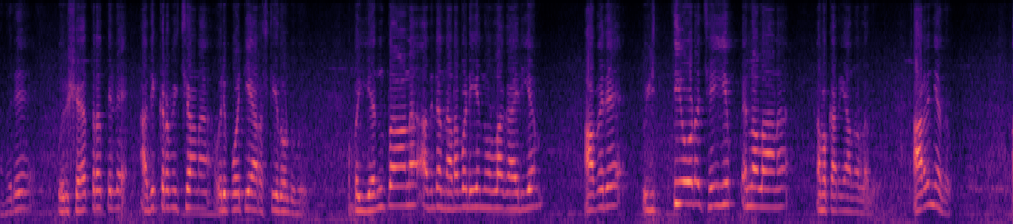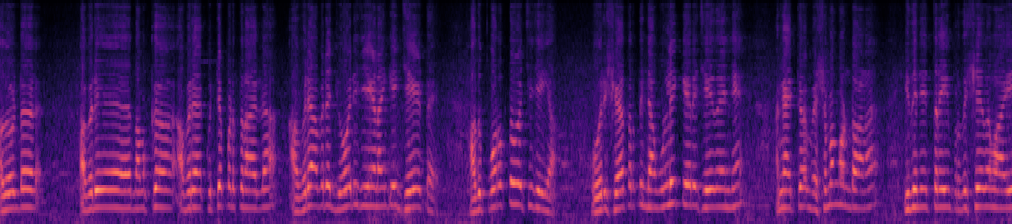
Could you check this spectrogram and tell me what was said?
അവർ ഒരു ക്ഷേത്രത്തിൽ അതിക്രമിച്ചാണ് ഒരു പോറ്റിയെ അറസ്റ്റ് ചെയ്തുകൊണ്ട് പോയി. അപ്പോൾ എന്താണ് അതിന്റെ നടപടി എന്നുള്ള കാര്യം അവരെ യുക്തിയോടെ ചെയ്യും എന്നുള്ളതാണ് നമുക്കറിയാമെന്നുള്ളത് അറിഞ്ഞത്. അതുകൊണ്ട് അവർ നമുക്ക് അവരെ കുറ്റപ്പെടുത്തണമല്ല അവരെ ജോലി ചെയ്യണമെങ്കിൽ ചെയ്യട്ടെ. അത് പുറത്ത് വെച്ച് ചെയ്യാം. ഒരു ക്ഷേത്രത്തിന്റെ ഉള്ളിൽ കയറി ചെയ്തതിന് അങ്ങേറ്റം വിഷമം കൊണ്ടാണ് ഇതിന് ഇത്രയും പ്രതിഷേധമായി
